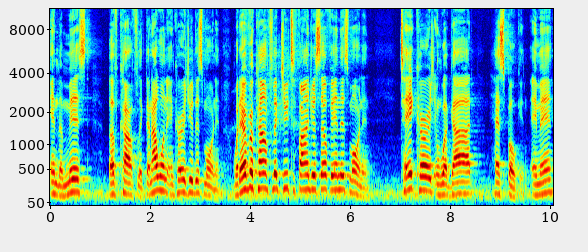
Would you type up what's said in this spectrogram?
in the midst of conflict. And I want to encourage you this morning whatever conflict you find yourself in this morning, Take courage in what God has spoken. Amen?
